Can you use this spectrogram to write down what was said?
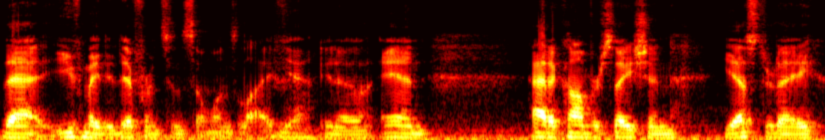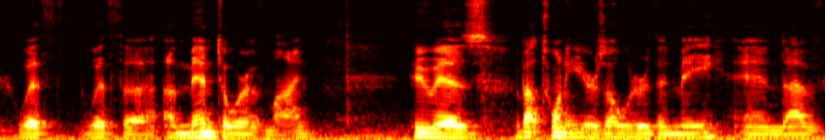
that you've made a difference in someone's life. Yeah. You know, and I had a conversation yesterday with with a, a mentor of mine who is about 20 years older than me and I've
